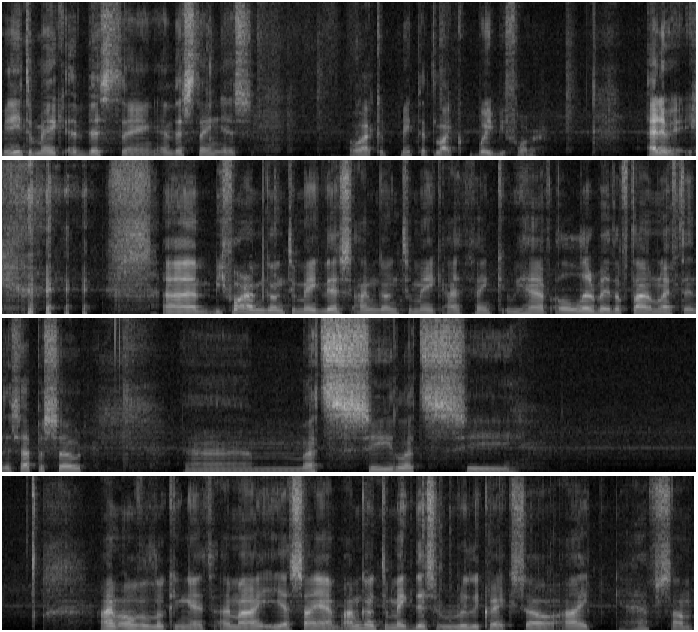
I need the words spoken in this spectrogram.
We need to make this thing, and this thing is... Oh, I could make that like way before. Anyway, Um, before I'm going to make this, I'm going to make, I think we have a little bit of time left in this episode. Um, let's see, let's see. I'm overlooking it, am I? Yes, I am. I'm going to make this really quick, so I have some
